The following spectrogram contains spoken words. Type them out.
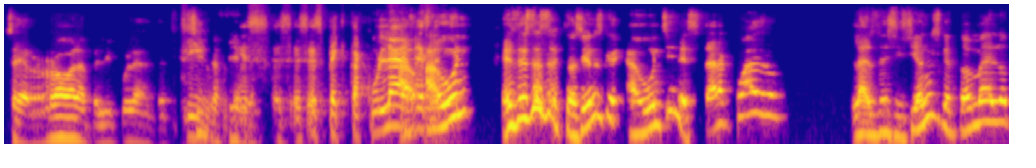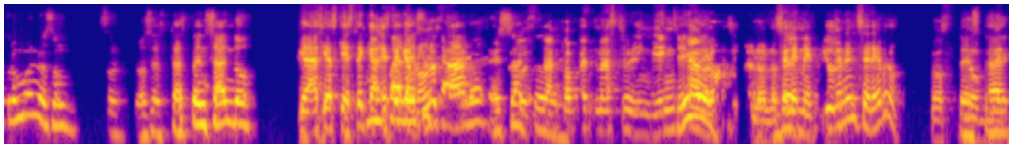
se roba la película. sí, es, es, espectacular. aún, es de esas actuaciones que aún sin estar a cuadro, las decisiones que toma el otro mono son, o sea, estás pensando. Gracias, que este, este cabrón lo está, exacto, está puppet mastering bien cabrón, se le metió en el cerebro. está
